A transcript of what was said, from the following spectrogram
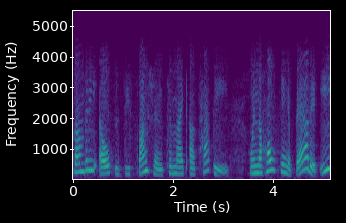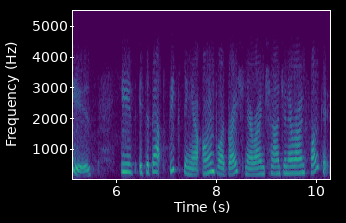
somebody else's dysfunction to make us happy. When the whole thing about it is is it's about fixing our own vibration, our own charge and our own focus.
